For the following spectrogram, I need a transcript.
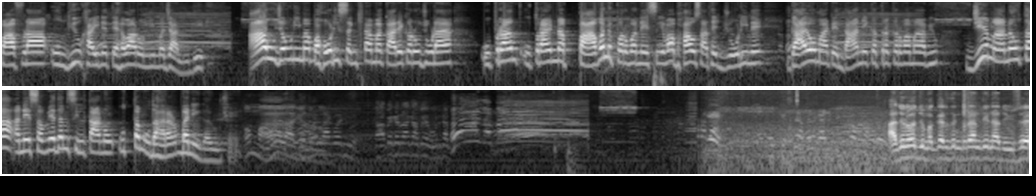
ફાફડા, ઊંધિયું ખાઈને તહેવારોની મજા લીધી. આ ઉજવણીમાં બહોળી સંખ્યામાં કાર્યકરો જોડાયા. ઉપરાંત ઉત્તરાયણના પાવન પર્વને સેવાભાવ સાથે જોડીને ગાયો માટે દાન એકત્ર કરવામાં આવ્યું. જે માનવતા અને સંવેદનશીલતાનું ઉત્તમ ઉદાહરણ બની ગયું છે. આજરોજ મકર સંક્રાંતિના દિવસે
